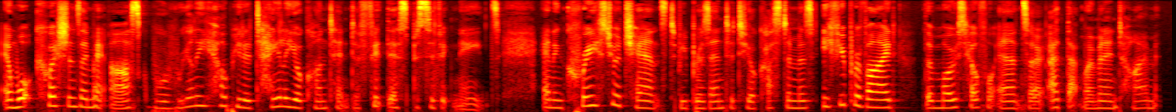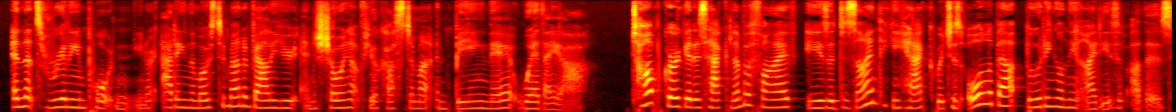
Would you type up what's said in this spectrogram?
and what questions they may ask will really help you to tailor your content to fit their specific needs and increase your chance to be presented to your customers if you provide the most helpful answer at that moment in time. And that's really important, you know, adding the most amount of value and showing up for your customer and being there where they are. Top Grow Getters hack number five is a design thinking hack, which is all about building on the ideas of others.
